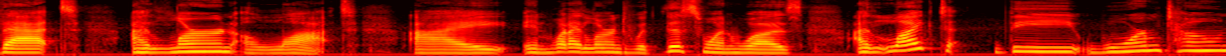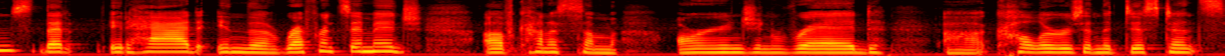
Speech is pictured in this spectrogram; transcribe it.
that I learn a lot. I and what I learned with this one was I liked the warm tones that it had in the reference image of kind of some orange and red uh, colors in the distance.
